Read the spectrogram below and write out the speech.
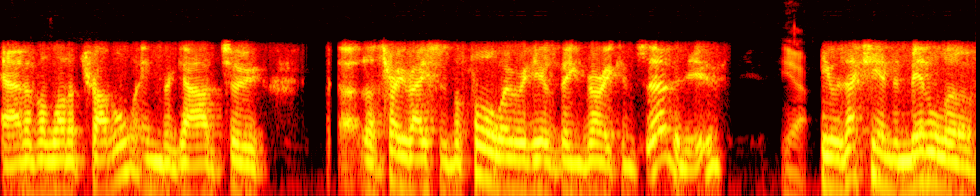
out of a lot of trouble in regard to uh, the three races before where he was being very conservative. Yeah. He was actually in the middle of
